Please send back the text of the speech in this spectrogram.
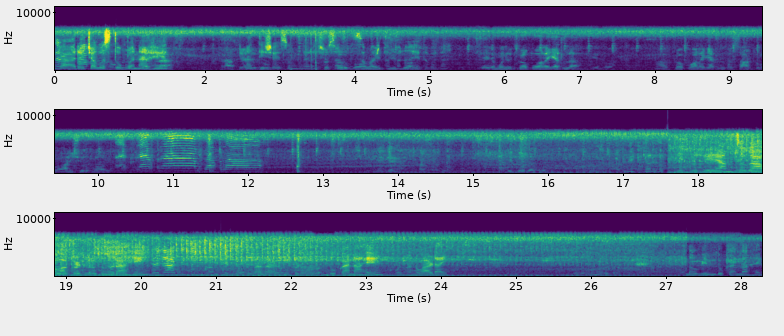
गाऱ्याच्या वस्तू पण आहेत. अतिशय सुंदर असे स्वामी पण आहेत बघा. त्याच्यामध्ये कपवाला घेतला. कपवाला घेतला तर साठ ऐंशी रुपयावाला हे आमचं गावाकडलं घर आहे. बघा इकडं दुकान आहे आणि वाडा आहे. नवीन दुकान आहे.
